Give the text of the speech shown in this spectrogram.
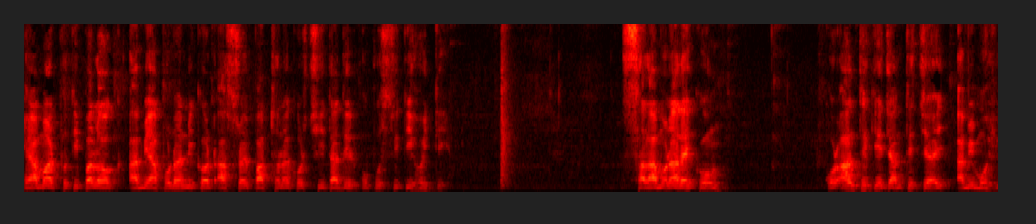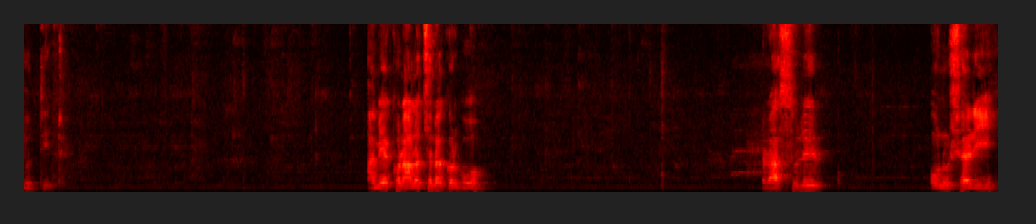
হে আমার প্রতিপালক, আমি আপনার নিকট আশ্রয় প্রার্থনা করছি তাদের উপস্থিতি হইতে। সালামুন আলাইকুম। কোরআন থেকে জানতে চাই আমি মহিউদ্দিন। আমি এখন আলোচনা করব রাসূলের অনুসারী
